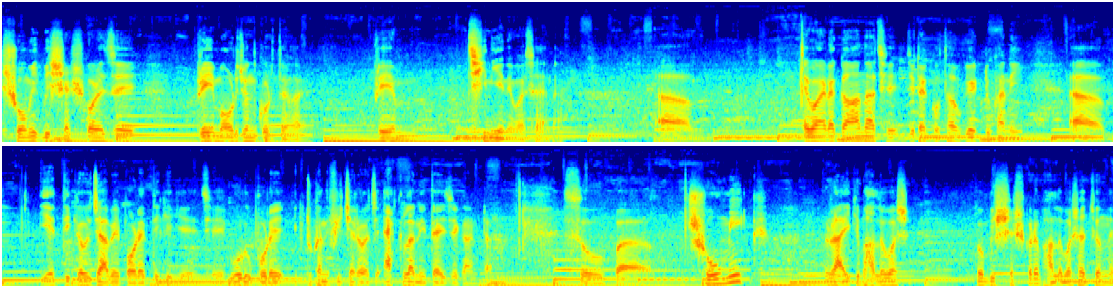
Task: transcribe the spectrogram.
সৌমিক বিশ্বাস করে যে প্রেম অর্জন করতে হয়। প্রেম ছিনিয়ে নেওয়া যায় না। এবং একটা গান আছে যেটা কোথাও গিয়ে একটুখানি ইয়ের দিকেও যাবে, পরের দিকে গিয়েছে ওর উপরে একটুখানি ফিচার হয়েছে, একলা নিতাই যে গানটা। সো সৌমিক রায়কে ভালোবাসে। তো বিশ্বাস করে ভালোবাসার জন্য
